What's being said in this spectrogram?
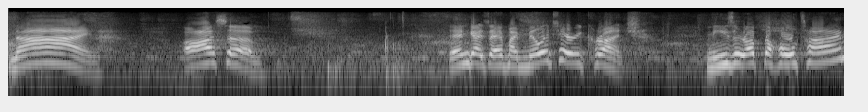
Nine. Awesome. Then guys, I have my military crunch. Knees are up the whole time.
